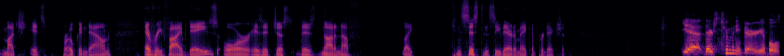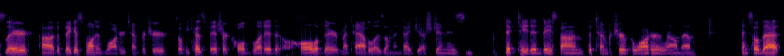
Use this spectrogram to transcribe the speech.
much it's broken down every five days, or is it just there's not enough like consistency there to make a prediction? Yeah, there's too many variables there. Uh, the biggest one is water temperature. So because fish are cold blooded, all of their metabolism and digestion is dictated based on the temperature of the water around them. And so that,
